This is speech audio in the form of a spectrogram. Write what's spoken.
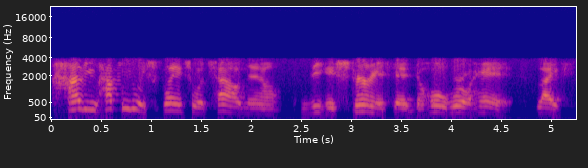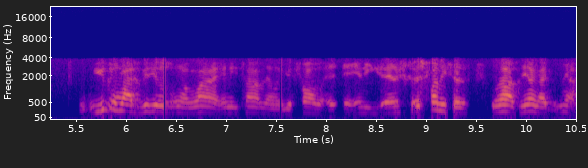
how do you how can you explain to a child now the experience that the whole world had? Like you can watch videos online anytime now on your phone. And it's, funny because when I was young, like, man,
